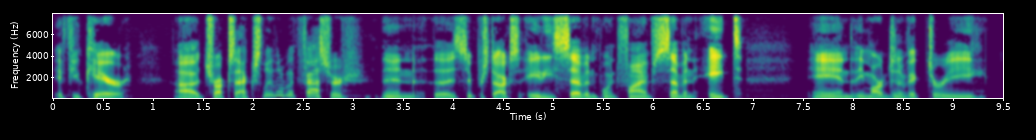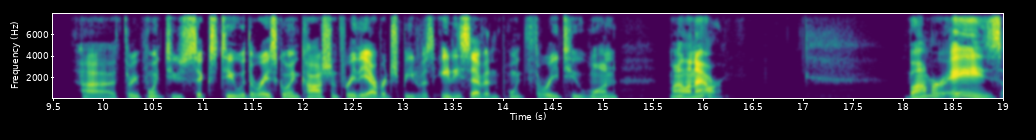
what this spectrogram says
if you care. Uh, trucks actually a little bit faster than the super stocks, 87.578. And the margin of victory, uh, 3.262. With the race going caution free, the average speed was 87.321 mile an hour. Bomber A's,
